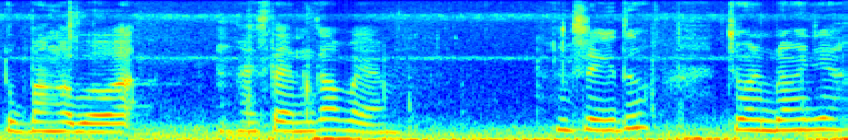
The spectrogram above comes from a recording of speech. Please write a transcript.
Lupa nggak bawa STNK apa ya? Terus dia gitu cuman bilang aja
